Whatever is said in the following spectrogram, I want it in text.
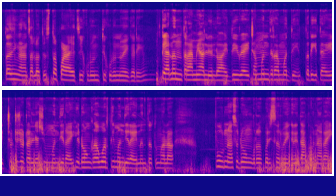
नुसतं धिंगाणा चालू होते नुसतं पळायचं इकडून तिकडून वगैरे. त्यानंतर आम्ही आलेलो आहे देवीआईच्या मंदिरामध्ये. तर इथे आहे छोटे छोटे अशी मंदिर आहे. हे डोंगरावरती मंदिर आहे. नंतर तुम्हाला पूर्ण असं डोंगर परिसर वगैरे दाखवणार आहे.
